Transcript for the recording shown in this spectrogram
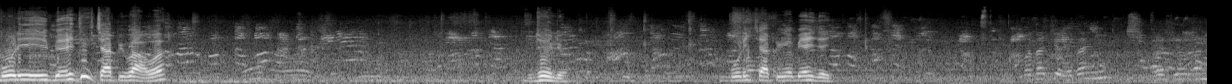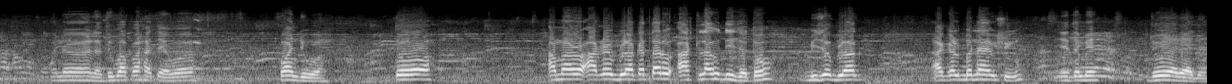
બોળી બે ચા પીવા આવે. જોઈ લો બોડી ચા પીવા બેસી જાય. અને લધુ બાપા સાથે હવે ફોન જુઓ. તો અમારો આગળ બ્લોગ અત્યારે આટલા સુધી જ હતો. બીજો બ્લોગ આગળ બનાવીશું એ તમે જોયા છો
